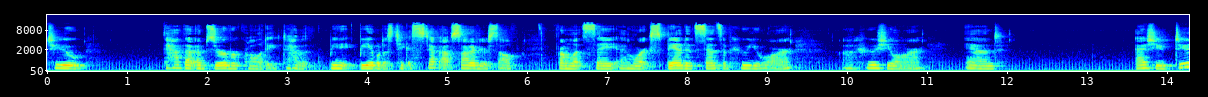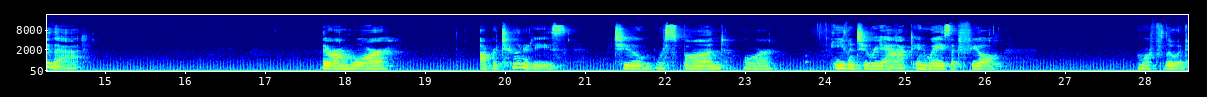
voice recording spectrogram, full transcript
to have that observer quality, to have it be, be able to take a step outside of yourself from, let's say, a more expanded sense of who you are, uh, whose you are, and as you do that, there are more opportunities to respond or even to react in ways that feel more fluid,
